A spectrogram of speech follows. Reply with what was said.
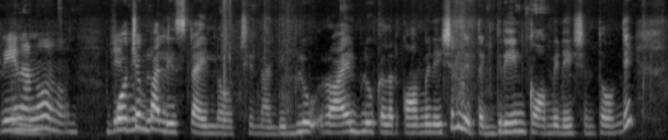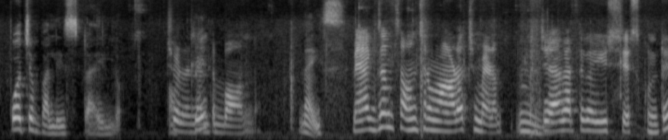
గ్రీన్ అను పోచంపల్లి స్టైల్లో వచ్చిందండి. Blue royal blue colour combination with green కాంబినేషన్తో ఉంది. పోచంపల్లి స్టైల్లో. చూడండి ఎంత బాగుందో. నైస్ మాక్సిమం సంవత్సరం ఆడొచ్చు మేడం. జాగ్రత్తగా యూస్ చేసుకుంటే.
